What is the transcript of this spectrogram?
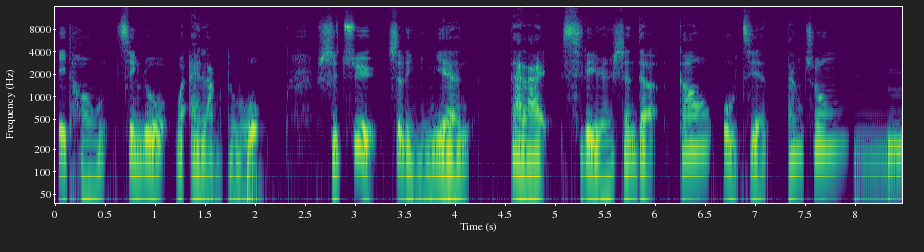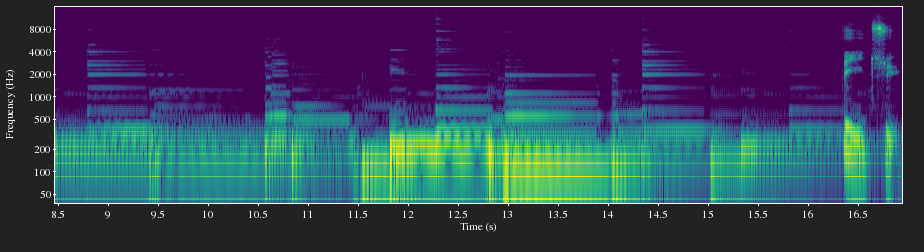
一同进入为爱朗读十句至理名言。带来犀利人生的高物件当中，第一句：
